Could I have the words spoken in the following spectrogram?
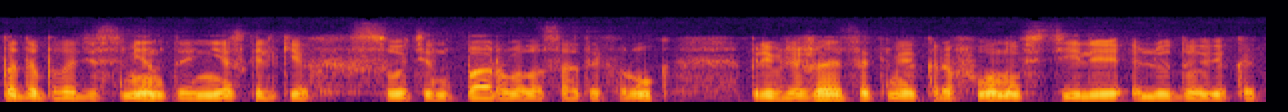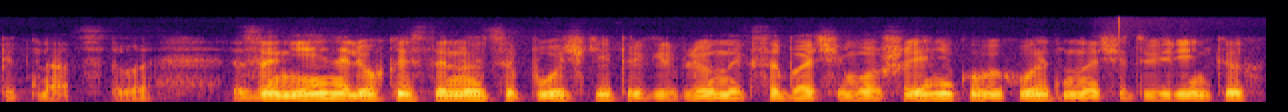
под аплодисменты нескольких сотен пар волосатых рук приближается к микрофону в стиле Людовика XV. За ней на легкой стальной цепочке, прикрепленной к собачьему ошейнику, выходит на четвереньках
